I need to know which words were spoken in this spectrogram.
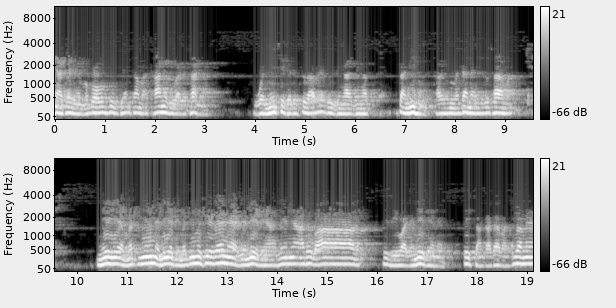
ညထက်ရင်မပေါ်ဘူးပြန်ထားမှထားနေဘူးကတော့ထနိုင်တယ်။ဝဉ္ဉင်းဖြစ်တယ်လို့ဆိုတာပဲဒီသင်္ဃာသင်္ဃာစနည်းဟောဒါပေမဲ့မတတ်နိုင်ဘူးထားမှနေ့ရက်မပြင်းတဲ့နေ့ရက်တွေမပြင်းမရှိပဲနဲ့ယနေ့ပင်အလင်းများအထုပ်ပါလို့သိစီဝယနေ့ပင်လည်း သိစ္စာကာတပါပြုရမယ်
